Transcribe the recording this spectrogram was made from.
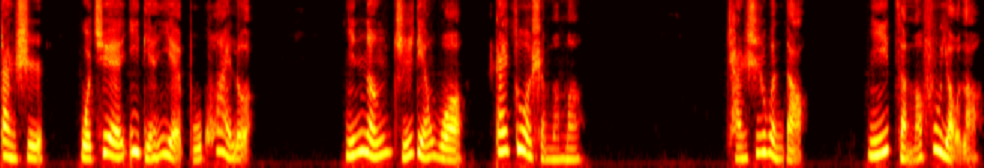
但是我却一点也不快乐。您能指点我该做什么吗？”禅师问道：“你怎么富有了？”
